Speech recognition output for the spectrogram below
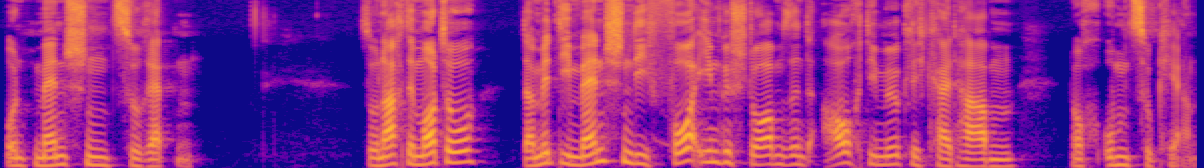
und Menschen zu retten. So nach dem Motto, damit die Menschen, die vor ihm gestorben sind, auch die Möglichkeit haben, noch umzukehren.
